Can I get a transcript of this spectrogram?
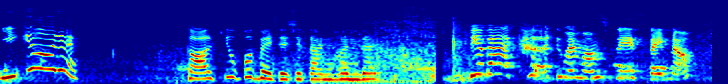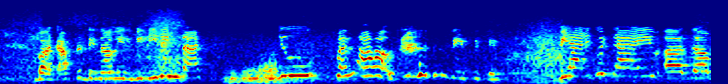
ये क्या हो रहा है? कार के ऊपर बैठे शैतान बंदर we are back uh, to my mom's place right now but after dinner we'll be leaving back to well our house basically. We had a good time. Uh, the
